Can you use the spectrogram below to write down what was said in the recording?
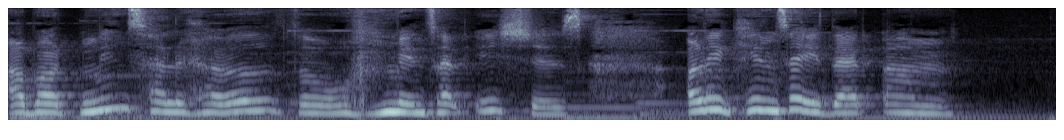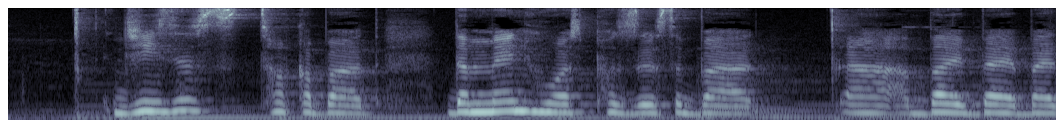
about mental health or mental issues? All i can say that um jesus talk about the man who was possessed by uh, by, by by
